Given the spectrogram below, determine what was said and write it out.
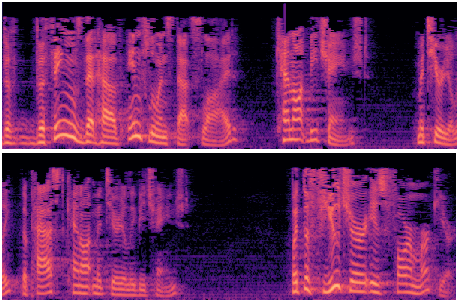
the, the things that have influenced that slide cannot be changed materially. The past cannot materially be changed. But the future is far murkier.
